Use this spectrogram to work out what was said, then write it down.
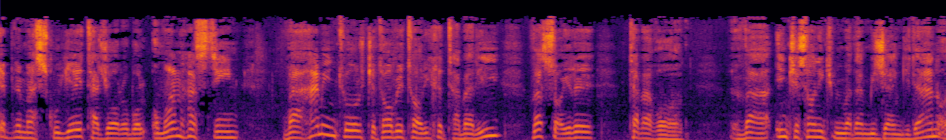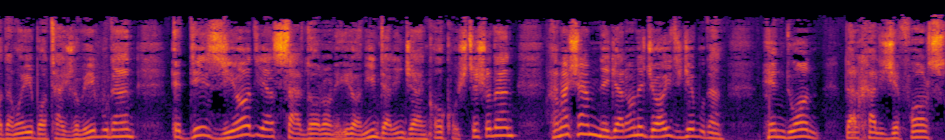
ابن مسکویه تجارب الامم هستیم و همینطور کتاب تاریخ تبری و سایر طبقات و این کسانی که میمدن می جنگیدن آدمایی با تجربه بودن. عده زیادی از سرداران ایرانی در این جنگ ها کشته شدن. همش هم نگران جای دیگه بودن. هندوان در خلیج فارس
